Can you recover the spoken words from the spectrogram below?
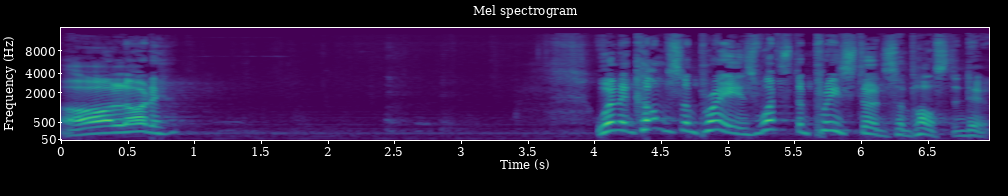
Oh, Lordy. When it comes to praise, what's the priesthood supposed to do?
